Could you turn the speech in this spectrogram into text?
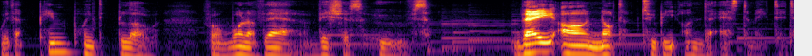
with a pinpoint blow from one of their vicious hooves. They are not to be underestimated.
